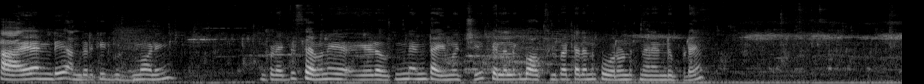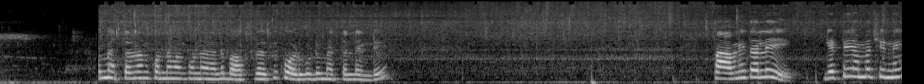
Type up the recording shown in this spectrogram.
హాయ్ అండి అందరికీ గుడ్ మార్నింగ్. ఇప్పుడైతే సెవెన్ ఏడు అవుతుందండి టైం వచ్చి. పిల్లలకి బాక్సులు పెట్టాలని కూర వండుతున్నానండి ఇప్పుడే. మెత్తలు అనుకుందాం అనుకున్నానండి బాక్సులోకి కోడిగుడ్డు మెత్తలు అండి పావని తల్లి గట్టి అమ్మ చిన్ని.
